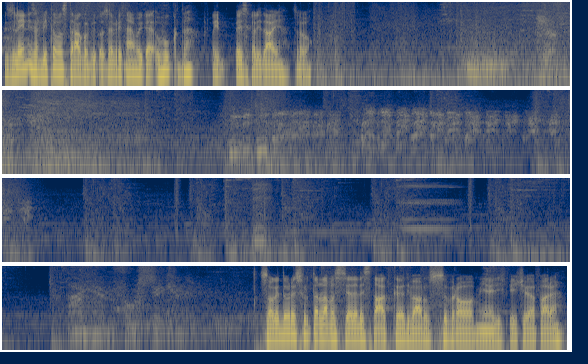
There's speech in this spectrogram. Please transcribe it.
This lane is a bit of a struggle because every time we get hooked, we basically die, so... So che dovrei sfruttare la pastiglia delle stack di Varus, però mi viene difficile da fare.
